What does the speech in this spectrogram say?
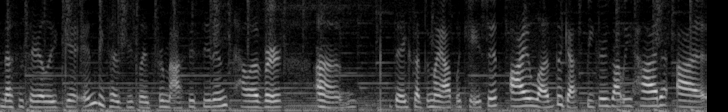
necessarily get in because usually it's for master's students. However, um, they accepted my application. I loved the guest speakers that we had at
